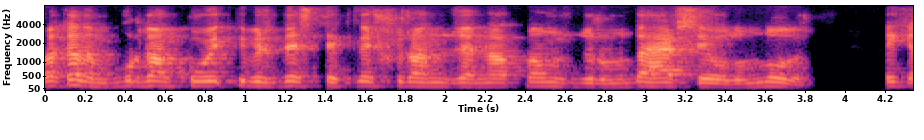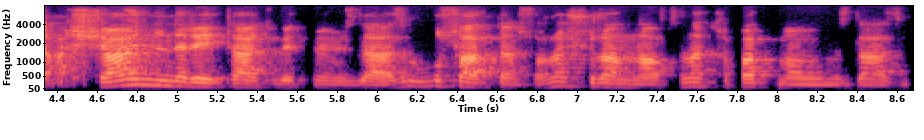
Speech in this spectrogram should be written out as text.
Bakalım buradan kuvvetli bir destekle şuranın üzerine atmamız durumunda her şey olumlu olur. Peki aşağı yönlü nereyi takip etmemiz lazım? Bu saatten sonra şuranın altına kapatmamamız lazım.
